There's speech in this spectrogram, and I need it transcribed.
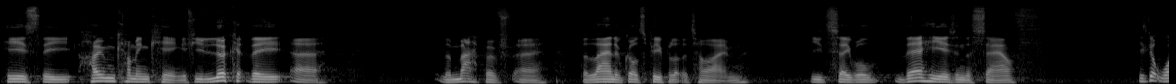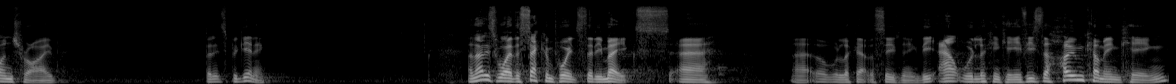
He is the homecoming king. If you look at the, uh, the map of uh, the land of God's people at the time, you'd say, well, there he is in the south. He's got one tribe, but it's beginning. And that is why the second point that he makes, uh, uh, we'll look at this evening, the outward looking king. If he's the homecoming king,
